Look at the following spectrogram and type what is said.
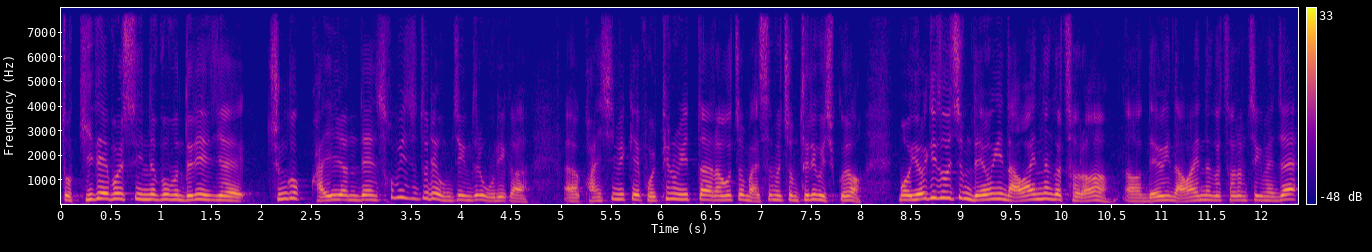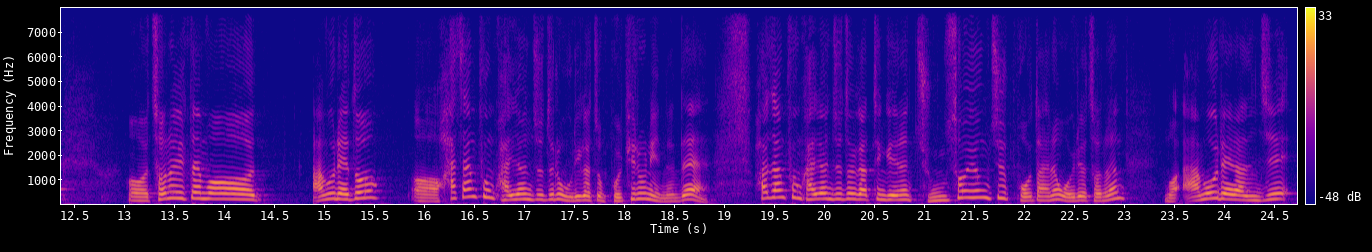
또 기대해 볼 수 있는 부분들이 이제 중국 관련된 소비주들의 움직임들을 우리가 어, 관심 있게 볼 필요는 있다라고 좀 말씀을 좀 드리고 싶고요. 뭐 여기도 지금 내용이 나와 있는 것처럼 어, 내용이 나와 있는 것처럼 지금 현재 어, 저는 일단 뭐 아무래도 어, 화장품 관련주들을 우리가 좀 볼 필요는 있는데 화장품 관련주들 같은 경우에는 중소형주보다는 오히려 저는 뭐 아모레라든지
